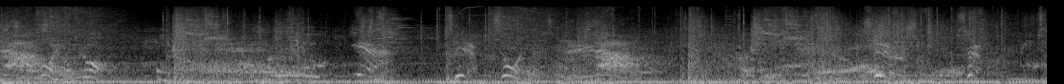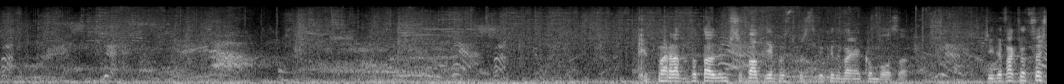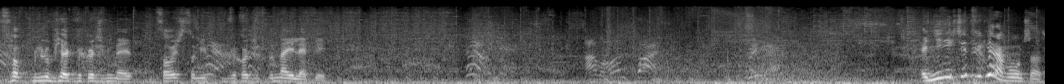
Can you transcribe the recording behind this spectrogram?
Parad totalnym przypadkiem po prostu, wykonywania kombosa. Czyli de facto coś, co lubię jak wychodzi mi naj... Coś, co mi wychodzi najlepiej. Ej, nie, nie chciałem triggera włączać.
